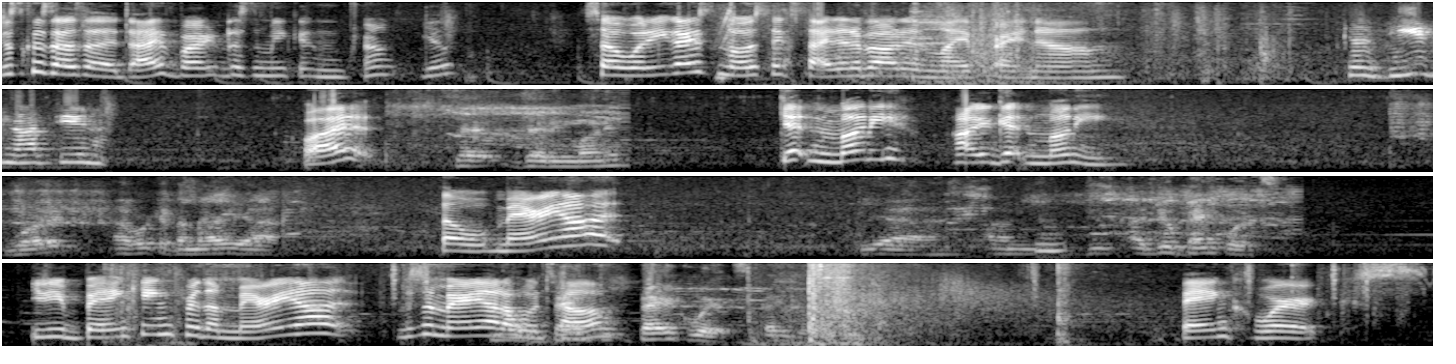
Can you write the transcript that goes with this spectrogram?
Just because I was at a dive bar doesn't make me drunk. Yep. So, what are you guys most excited about in life right now? Cause these not doing. What? Get, getting money. Getting money? How you getting money? Work. I work at the Marriott. The Marriott? Yeah. Um, I do banquets. You do banking for the Marriott? Isn't Marriott a No, hotel? banqu- banquets. Banquets. Bank works.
